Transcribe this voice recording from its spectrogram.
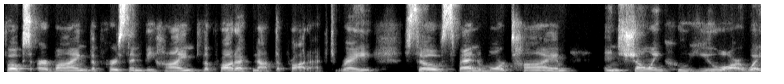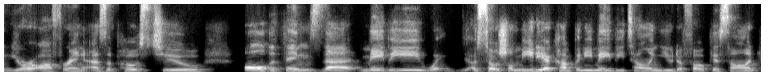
folks are buying the person behind the product not the product right? So spend more time in showing who you are what you're offering as opposed to all the things that maybe what a social media company may be telling you to focus on.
